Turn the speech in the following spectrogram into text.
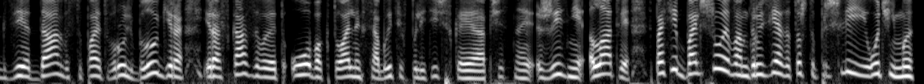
где Дан выступает в роли блогера и рассказывает об актуальных событиях в политической и общественной жизни Латвии. Спасибо большое вам, друзья, за то, что пришли. И очень мы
